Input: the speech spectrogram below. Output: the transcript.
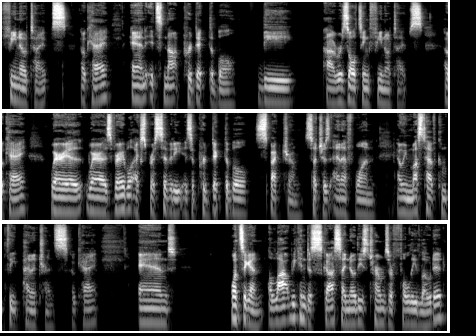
phenotypes, okay? And it's not predictable, the uh, resulting phenotypes, okay? Whereas, whereas variable expressivity is a predictable spectrum, such as NF1, and we must have complete penetrance, okay? And once again, a lot we can discuss. I know these terms are fully loaded.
